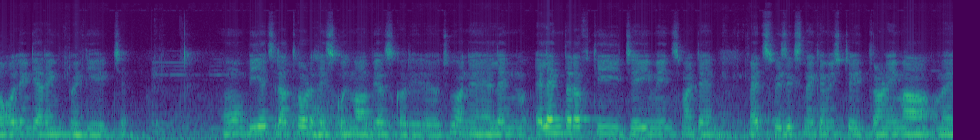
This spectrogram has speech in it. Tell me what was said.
all India rank twenty eight છે હું બીએચ રાઠોડ હાઈસ્કૂલમાં અભ્યાસ કરી રહ્યો છું અને એલએન એલએન તરફથી જેઈ મેઇન્સ માટે મેથ્સ ફિઝિક્સ ને કેમિસ્ટ્રી ત્રણેયમાં અમે,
